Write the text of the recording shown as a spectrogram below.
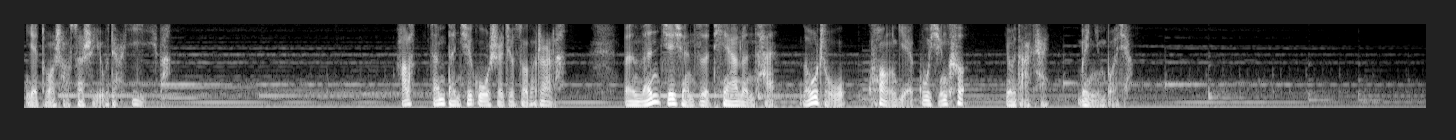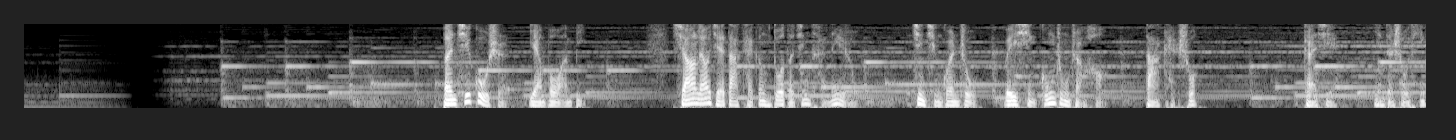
也多少算是有点意义吧。好了，咱们本期故事就做到这儿了。本文节选自天涯论坛楼主旷野孤行客，由大开为您播讲。本期故事演播完毕。想要了解大凯更多的精彩内容，敬请关注微信公众账号“大凯说”。感谢您的收听。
